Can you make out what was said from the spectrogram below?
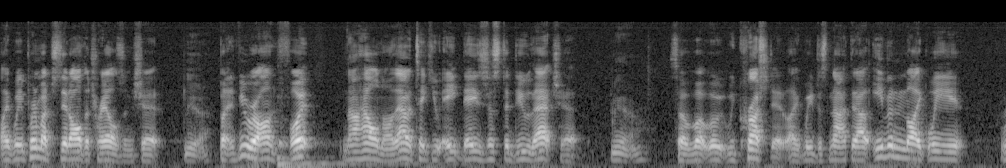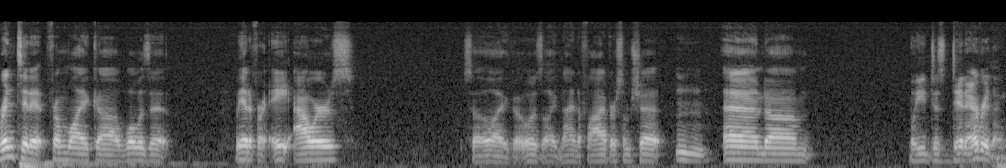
Like we pretty much did all the trails and shit. Yeah. But if you were on foot, no hell no, that would take you eight days just to do that shit. Yeah. So, but we, we crushed it. Like we just knocked it out. Even like we rented it from like uh, what was it? We had it for eight hours. So like it was like nine to five or some shit, Mm-hmm. and um, we just did everything.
